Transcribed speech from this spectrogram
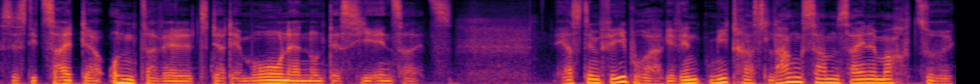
Es ist die Zeit der Unterwelt, der Dämonen und des Jenseits. Erst im Februar gewinnt Mithras langsam seine Macht zurück.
